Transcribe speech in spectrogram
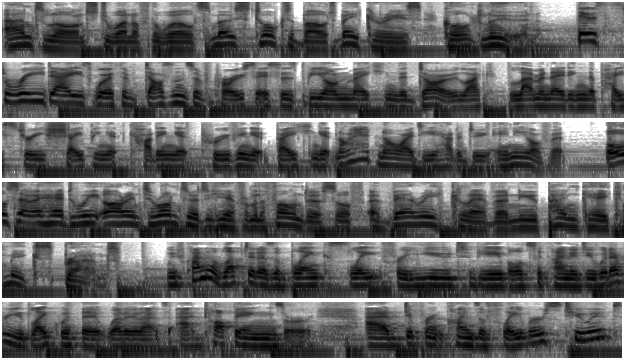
and launched one of the world's most talked about bakeries called Lune. There was three days worth of dozens of processes beyond making the dough, like laminating the pastry, shaping it, cutting it, proving it, baking it, and I had no idea how to do any of it. Also ahead, we are in Toronto to hear from the founders of a very clever new pancake mix brand. We've kind of left it as a blank slate for you to be able to kind of do whatever you'd like with it, whether that's add toppings or add different kinds of flavors to it.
